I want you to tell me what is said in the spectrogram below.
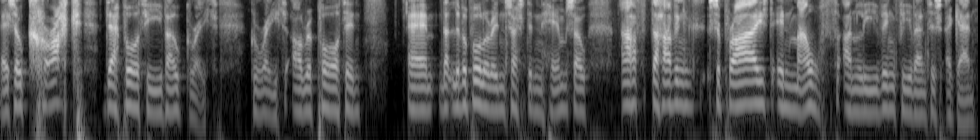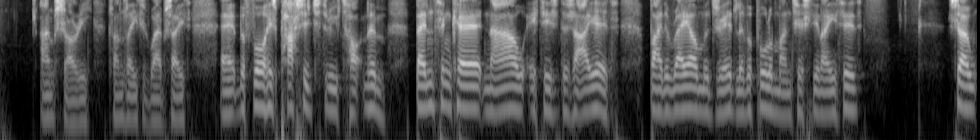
Uh, so crack Deportivo, great, great, are reporting um, that Liverpool are interested in him. So after having surprised in mouth and leaving for Juventus again, I'm sorry, translated website. Uh, before his passage through Tottenham, Bentancur now it is desired by the Real Madrid, Liverpool, and Manchester United. So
